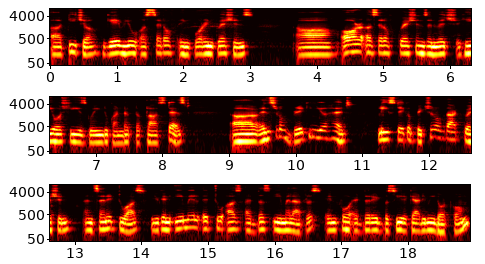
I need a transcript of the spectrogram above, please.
uh, teacher gave you a set of important questions uh, or a set of questions in which he or she is going to conduct a class test uh, instead of breaking your head please take a picture of that question and send it to us. You can email it to us at this email address info at the rate baseeracademy.com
